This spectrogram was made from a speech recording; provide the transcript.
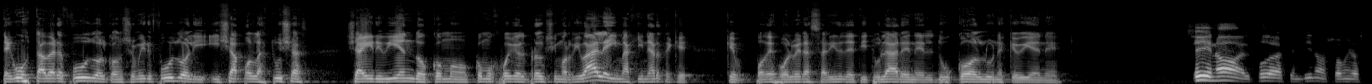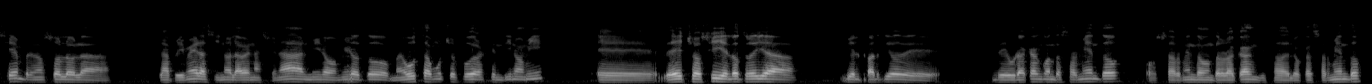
te gusta ver fútbol, consumir fútbol y, ya por las tuyas ya ir viendo cómo, cómo juega el próximo rival e imaginarte que, que podés volver a salir de titular en el Ducó el lunes que viene? Sí, no, el fútbol argentino yo miro siempre, no solo la, la primera, sino la B Nacional, miro, miro todo. Me gusta mucho el fútbol argentino a mí. Eh, de hecho, sí, el otro día vi el partido de, Huracán contra Sarmiento, o Sarmiento contra Huracán, que estaba de local Sarmiento.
